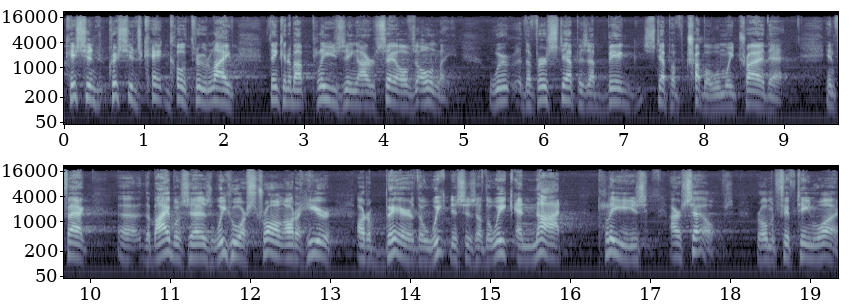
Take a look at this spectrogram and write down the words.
Christian, Christians can't go through life thinking about pleasing ourselves only. We're, the first step is a big step of trouble when we try that. In fact, uh, the Bible says we who are strong ought to hear, ought to bear the weaknesses of the weak and not please ourselves. Romans 15 1.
